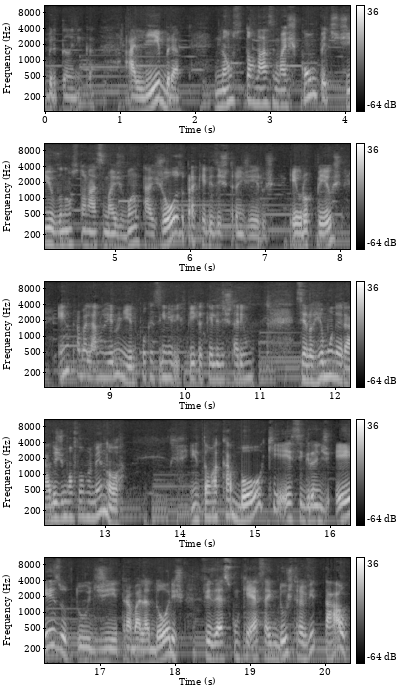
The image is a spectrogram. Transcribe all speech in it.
britânica, a libra não se tornasse mais competitivo, não se tornasse mais vantajoso para aqueles estrangeiros europeus em trabalhar no Reino Unido, porque significa que eles estariam sendo remunerados de uma forma menor. Então acabou que esse grande êxodo de trabalhadores fizesse com que essa indústria vital,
